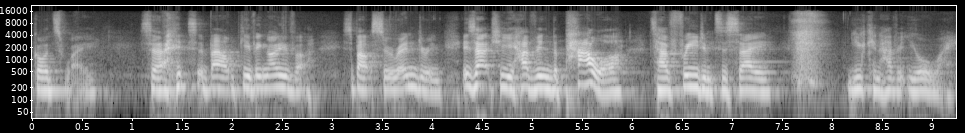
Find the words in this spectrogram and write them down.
God's way. So it's about giving over, it's about surrendering. It's actually having the power to have freedom to say, you can have it your way.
